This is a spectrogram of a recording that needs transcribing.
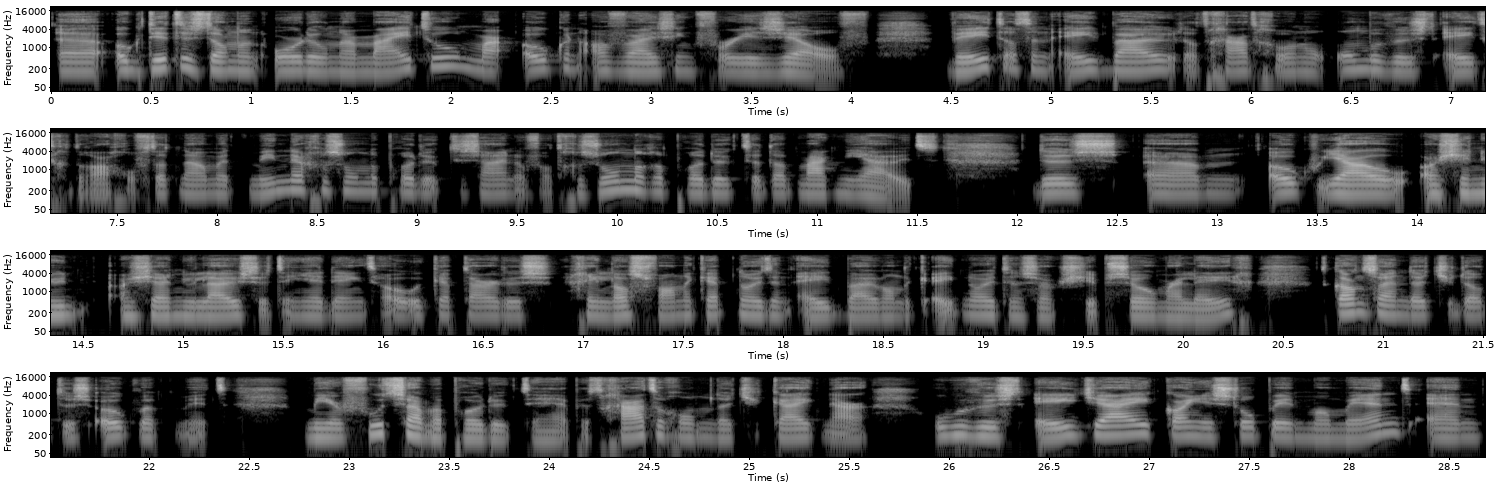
Uh, ook dit is dan een oordeel naar mij toe, maar ook een afwijzing voor jezelf. Weet dat een eetbui, dat gaat gewoon om onbewust eetgedrag. Of dat nou met minder gezonde producten zijn of wat gezondere producten, dat maakt niet uit. Dus um, ook jou, als, je nu, als jij nu luistert en jij denkt, oh, ik heb daar dus geen last van. Ik heb nooit een eetbui, want ik eet nooit een zak chips zomaar leeg. Het kan zijn dat je dat dus ook wat met meer voedzame producten hebt. Het gaat erom dat je kijkt naar hoe bewust eet jij. Kan je stoppen in het moment en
